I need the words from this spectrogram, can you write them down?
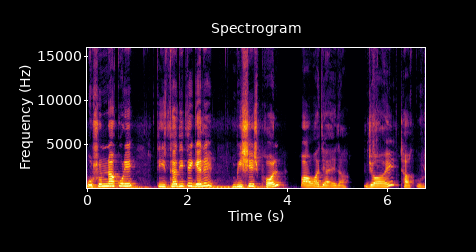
পোষণ না করে তীর্থাদিতে গেলে বিশেষ ফল পাওয়া যায় না। জয় ঠাকুর।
